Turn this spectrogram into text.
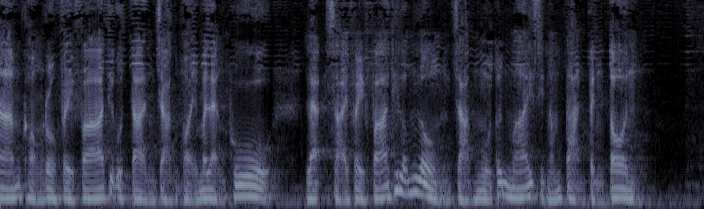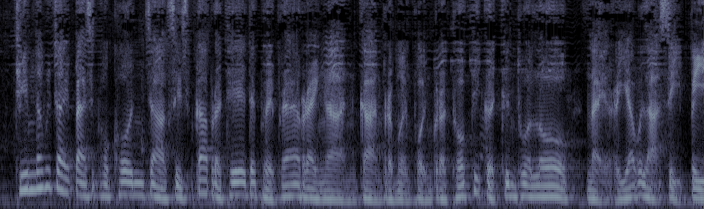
น้ำของโรงไฟฟ้าที่อุดตันจากหอยแมลงภู่และสายไฟฟ้าที่ล้มลงจากหมู่ต้นไม้สีน้ำตาลเป็นต้น ทีมนักวิจัย 86 คนจาก 49 ประเทศได้เผยแพร่รายงานการประเมินผลกระทบที่เกิดขึ้นทั่วโลกในระยะเวลา 4 ปี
